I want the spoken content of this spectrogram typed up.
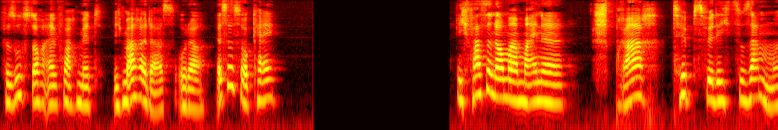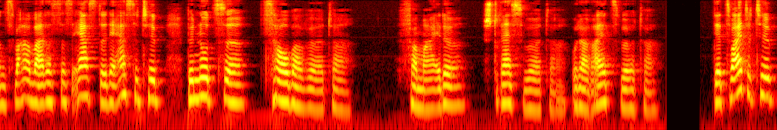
versuch's doch einfach mit ich mache das oder ist es okay? Ich fasse nochmal meine Sprachtipps für dich zusammen. Und zwar war das das erste. Der erste Tipp, benutze Zauberwörter. Vermeide Stresswörter oder Reizwörter. Der zweite Tipp,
